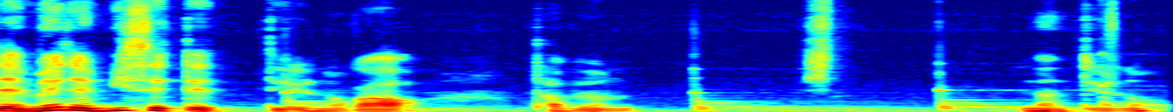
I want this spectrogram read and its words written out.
て目で見せてっていうのが多分ひなんていうの？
